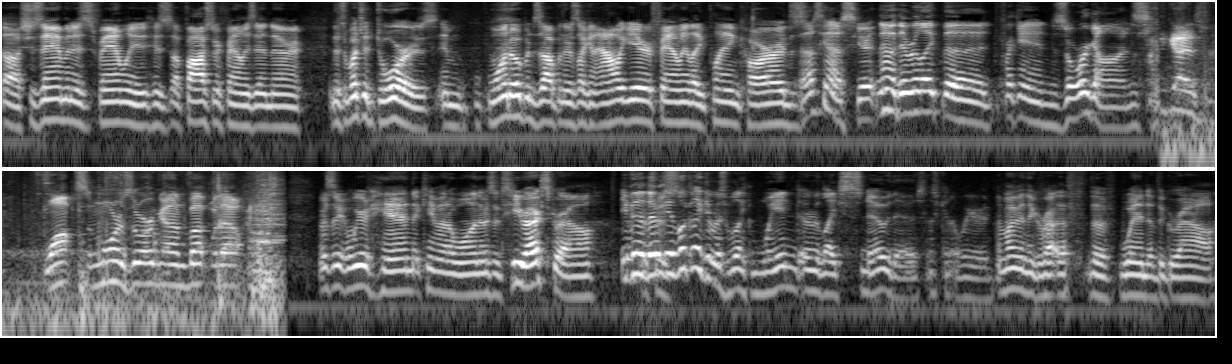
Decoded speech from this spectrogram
uh, Shazam and his family, his uh, foster family's in there. And there's a bunch of doors, and one opens up, and there's like an alligator family like playing cards. That was kind of scary. No, they were like the freaking Zorgons. You guys want some more Zorgon butt without me? There was like a weird hand that came out of one. There was a T Rex growl. Even though there, was- it looked like there was like wind or like snow though, so that's kind of weird. It might have been the, the, the wind of the growl.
